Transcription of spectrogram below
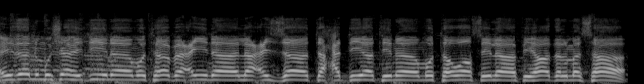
إذا مشاهدينا متابعينا الأعزاء تحدياتنا متواصلة في هذا المساء.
